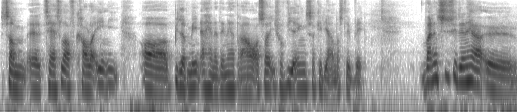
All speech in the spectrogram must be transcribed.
som øh, Tasloff kravler ind i, og bilder dem ind, at han er den her drage, og så i forvirringen, så kan de andre slippe væk. Hvordan synes vi, den her øh,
